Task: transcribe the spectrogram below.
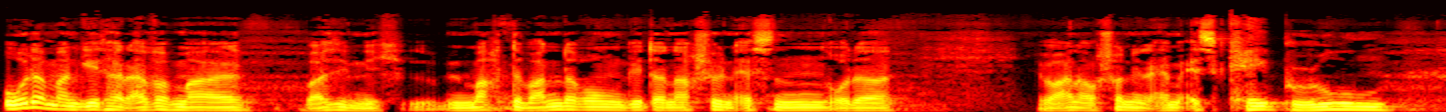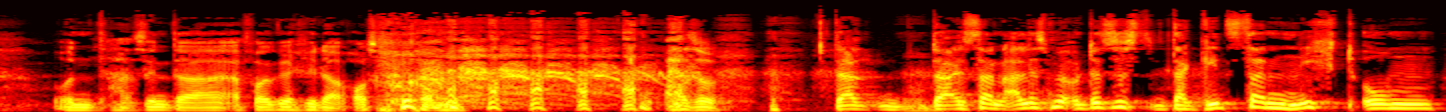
oder man geht halt einfach mal, weiß ich nicht, macht eine Wanderung, geht danach schön essen oder wir waren auch schon in einem Escape Room und sind da erfolgreich wieder rausgekommen. also da, da ist dann alles mehr und das ist, da geht's dann nicht um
